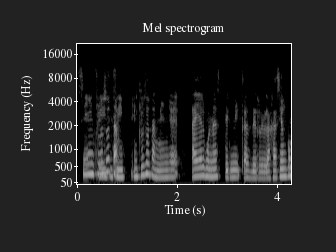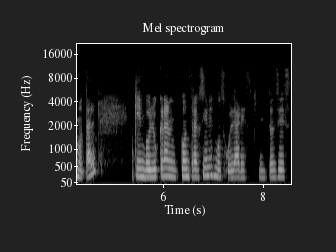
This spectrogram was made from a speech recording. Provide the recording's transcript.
Sí, incluso, incluso también ya hay algunas técnicas de relajación como tal que involucran contracciones musculares. Entonces,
